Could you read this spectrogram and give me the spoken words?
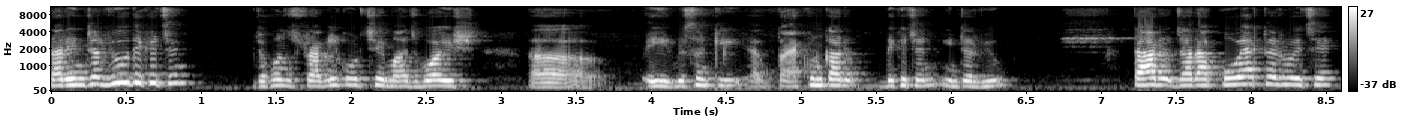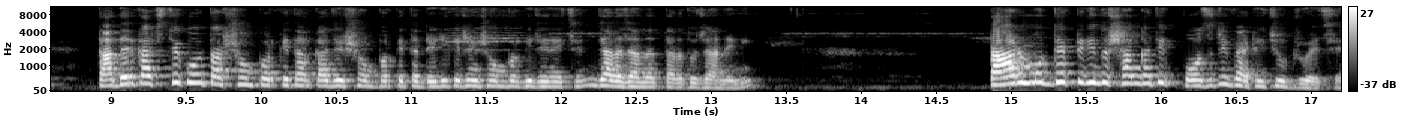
তার ইন্টারভিউ দেখেছেন, যখন স্ট্রাগল করছে মাঝ বয়স এই রিসেন্টলি এখনকার দেখেছেন ইন্টারভিউ তার যারা কো অ্যাক্টার রয়েছে, তাদের কাছ থেকেও তার সম্পর্কে, তার কাজের সম্পর্কে, তার ডেডিকেশন সম্পর্কে জেনেছেন, যারা জানার তারা তো জানেনি তার মধ্যে একটা কিন্তু সাংঘাতিক পজিটিভ অ্যাটিটিউড রয়েছে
